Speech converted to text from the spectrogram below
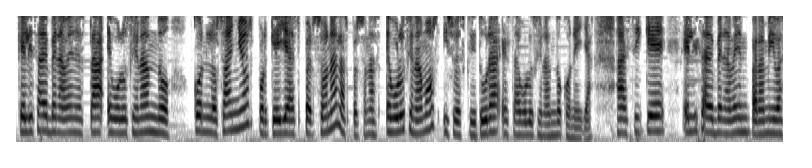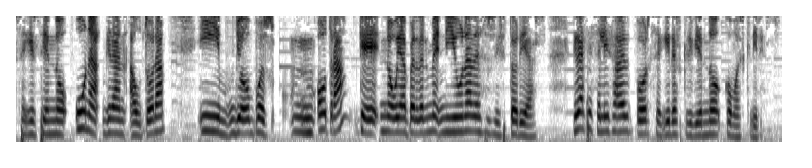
que Elizabeth Benavent está evolucionando con los años porque ella es persona, las personas evolucionamos y su escritura está evolucionando con ella. Así que Elizabeth Benavent para mí va a seguir siendo una gran autora y yo pues mm, otra que no voy a perderme ni una de sus historias. Gracias Elizabeth por seguir escribiendo como escribes.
